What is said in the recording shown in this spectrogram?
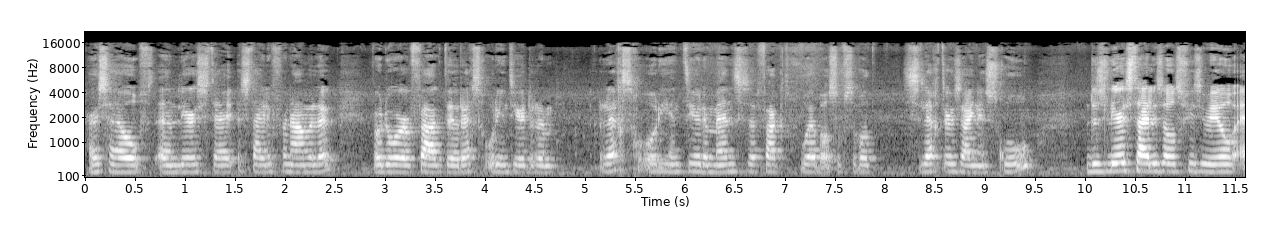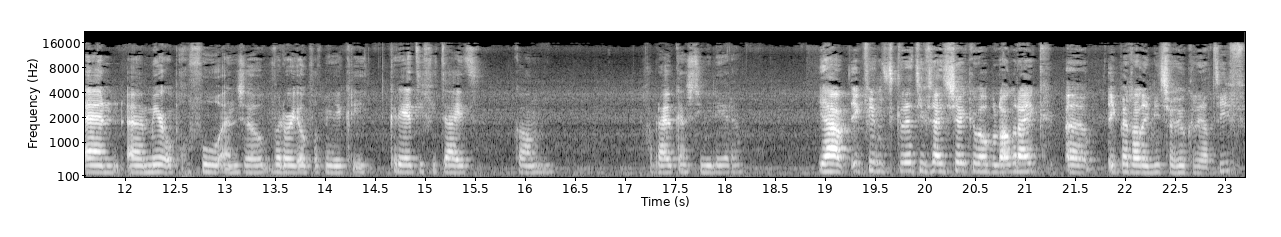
hersenhelft en leerstijlen voornamelijk. Waardoor vaak de rechtsgeoriënteerde, rechtsgeoriënteerde mensen vaak het gevoel hebben alsof ze wat slechter zijn in school. Dus leerstijlen zoals visueel en meer op gevoel en zo. Waardoor je ook wat meer creativiteit kan gebruiken en stimuleren. Ja, ik vind creativiteit zeker wel belangrijk. Uh, ik ben alleen niet zo heel creatief.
